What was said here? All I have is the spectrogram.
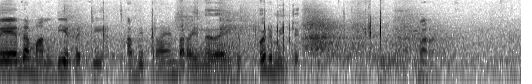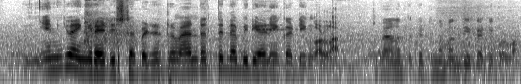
വേദ മന്തിയെ പറ്റി അഭിപ്രായം പറയുന്നതായിരിക്കും. ഒരു മിനിറ്റ്. എനിക്ക് ഭയങ്കരമായിട്ട് ഇഷ്ടപ്പെട്ടു. ട്രിവാൻഡ്രത്തിന്റെ ബിരിയാണിയെക്കാട്ടിയും കൊള്ളാം. ട്രിവാൻഡ്രത്ത് കിട്ടുന്ന മന്തി കട്ടിക്കൊള്ളാം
